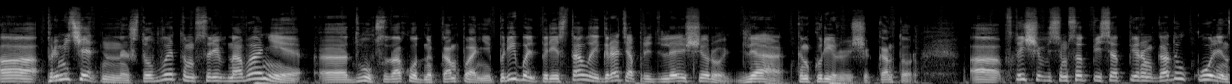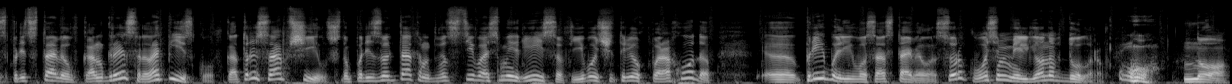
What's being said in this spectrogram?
А, примечательно, что в этом соревновании э, двух судоходных компаний прибыль перестала играть определяющую роль для конкурирующих контор. А в 1851 году Коллинз представил в Конгресс записку, в которой сообщил, что по результатам 28 рейсов его четырех пароходов э, прибыль его составила 48 миллионов долларов. О, Но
